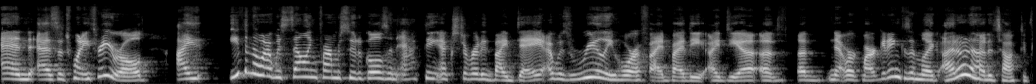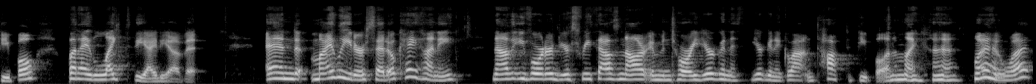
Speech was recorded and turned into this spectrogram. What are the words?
And as a 23 year old, I even though I was selling pharmaceuticals and acting extroverted by day, I was really horrified by the idea of, of network marketing because I'm like, I don't know how to talk to people, but I liked the idea of it. And my leader said, okay, honey, now that you've ordered your $3,000 inventory, you're going to, you're going to go out and talk to people. And I'm like, what, what?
